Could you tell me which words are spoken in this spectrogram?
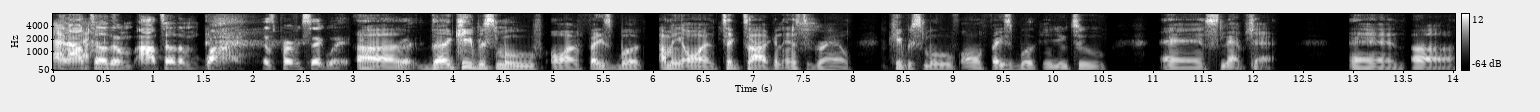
and I'll tell them. I'll tell them why. That's a perfect segue. uh, Right. the Keep It Smooth on Facebook. I mean, on TikTok and Instagram. Keep It Smooth on Facebook and YouTube and Snapchat. And uh,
